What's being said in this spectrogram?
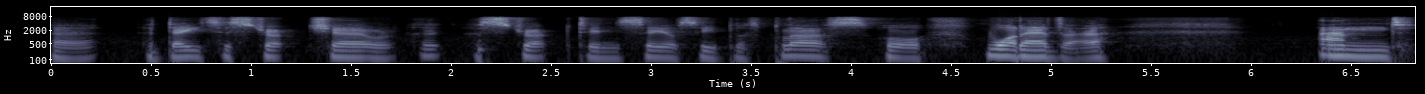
a, a data structure or a, struct in C or C++ or whatever, and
